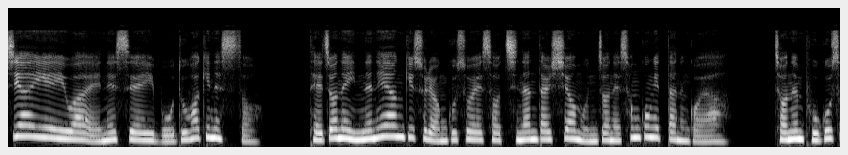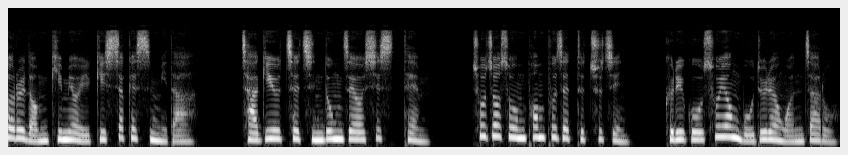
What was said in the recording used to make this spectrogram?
CIA와 NSA 모두 확인했어. 대전에 있는 해양기술연구소에서 지난달 시험 운전에 성공했다는 거야. 저는 보고서를 넘기며 읽기 시작했습니다. 자기유체 진동 제어 시스템, 초저소음 펌프제트 추진, 그리고 소형 모듈형 원자로.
